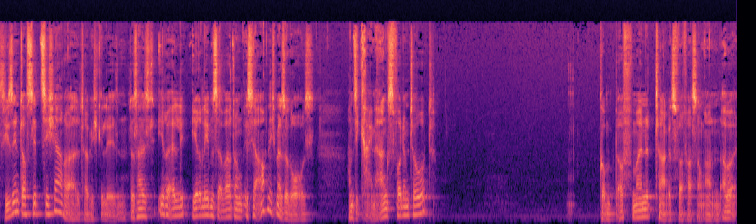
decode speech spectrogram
Sie sind doch 70 Jahre alt, habe ich gelesen. Das heißt, Ihre, Ihre Lebenserwartung ist ja auch nicht mehr so groß. Haben Sie keine Angst vor dem Tod? Kommt auf meine Tagesverfassung an, aber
